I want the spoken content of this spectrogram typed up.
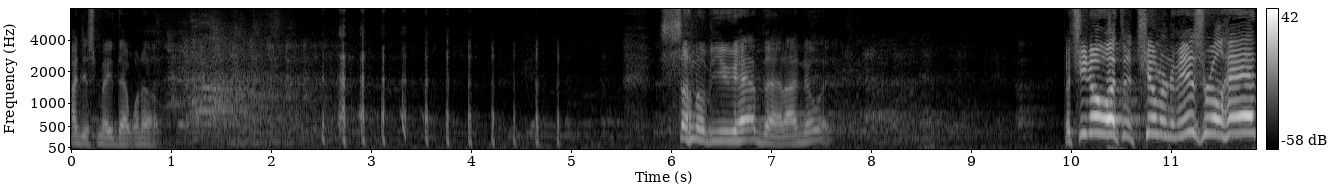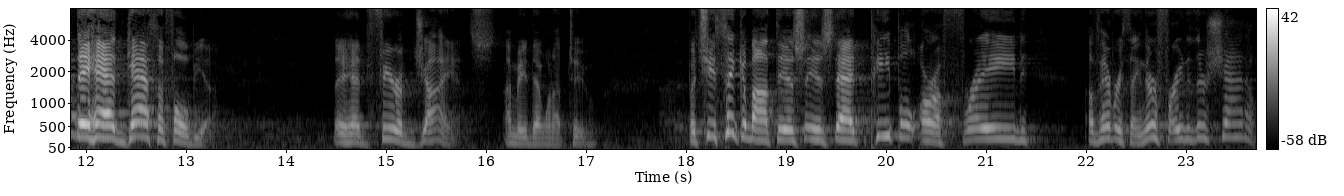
I just made that one up. Some of you have that, I know it. But you know what the children of Israel had? They had gathophobia. They had fear of giants. I made that one up too. But you think about this is that people are afraid of everything. They're afraid of their shadow.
